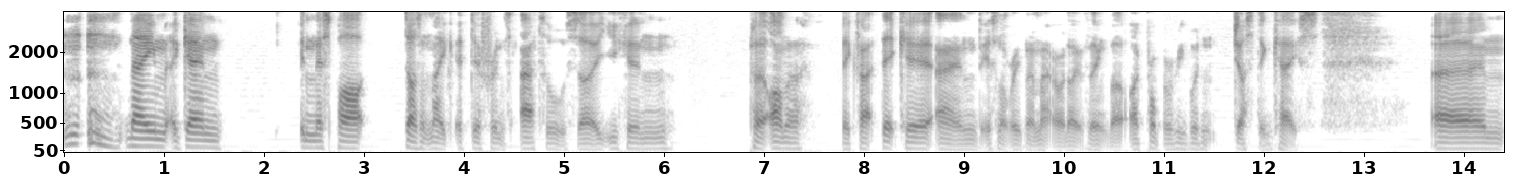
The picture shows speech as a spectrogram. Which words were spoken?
Name, again, in this part, doesn't make a difference at all. So you can put I'm a big fat dick here, and it's not really going to matter, I don't think, but I probably wouldn't just in case. Um,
